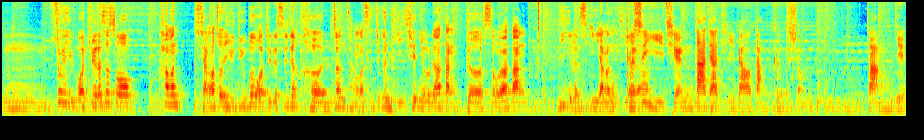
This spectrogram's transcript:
嗯，所以我觉得是说他们想要做 YouTuber，我觉得是一件很正常的事，就跟以前有人要当歌手、要当艺人是一样的东西的。可是以前大家提到当歌手、当演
